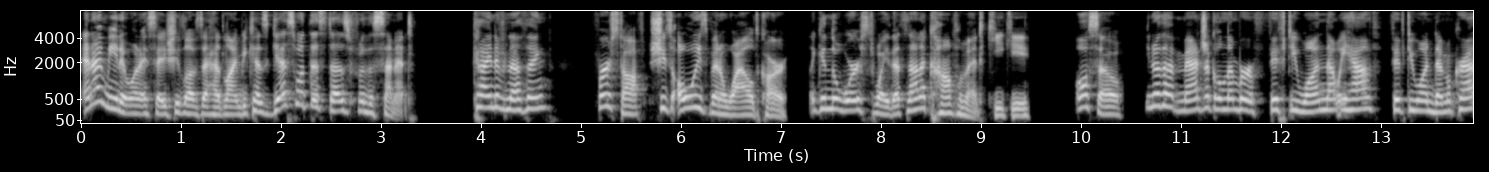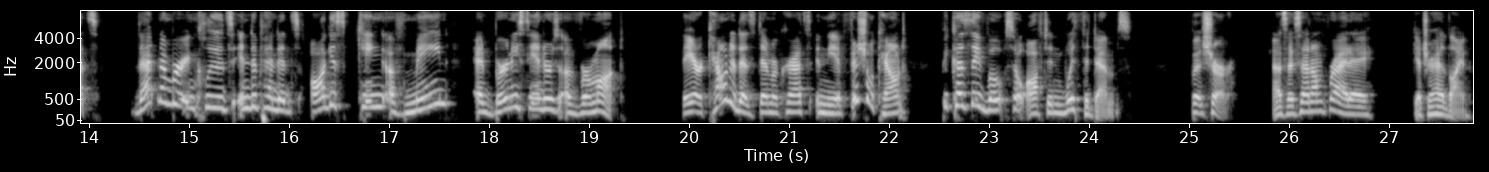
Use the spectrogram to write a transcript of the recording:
And I mean it when I say she loves a headline because guess what this does for the Senate? Kind of nothing. First off, she's always been a wild card. Like in the worst way. That's not a compliment, Kiki. Also, you know that magical number of 51 that we have? 51 Democrats? That number includes independents Angus King of Maine and Bernie Sanders of Vermont. They are counted as Democrats in the official count because they vote so often with the Dems. But sure, as I said on Friday, get your headline.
